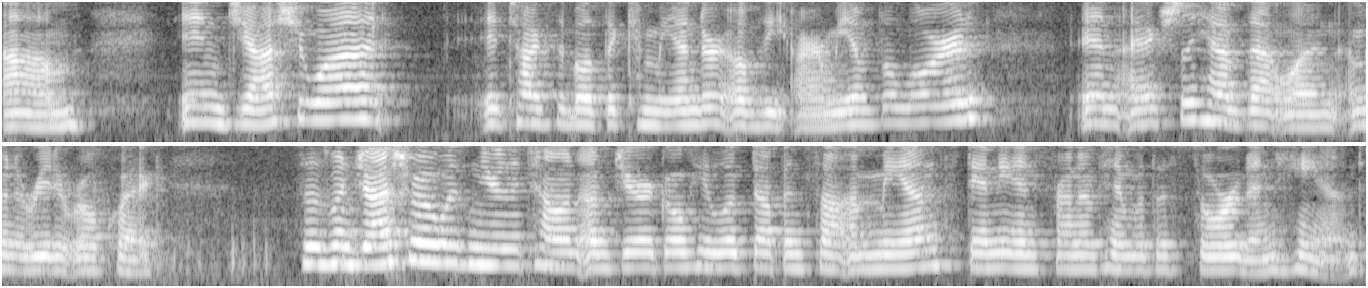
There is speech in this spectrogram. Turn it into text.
Um, in Joshua, it talks about the commander of the army of the Lord. And I actually have that one. I'm going to read it real quick. Says, When Joshua was near the town of Jericho, he looked up and saw a man standing in front of him with a sword in hand.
